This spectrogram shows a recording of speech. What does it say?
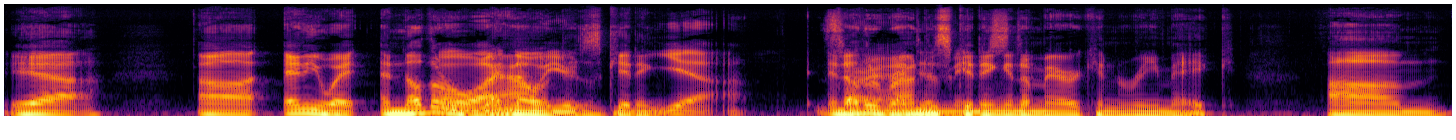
Yeah. Uh, anyway, another oh, I know round you're is getting Yeah, another Sorry, I round is getting an. American remake. Um,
